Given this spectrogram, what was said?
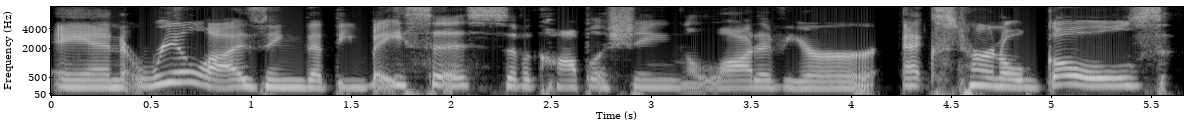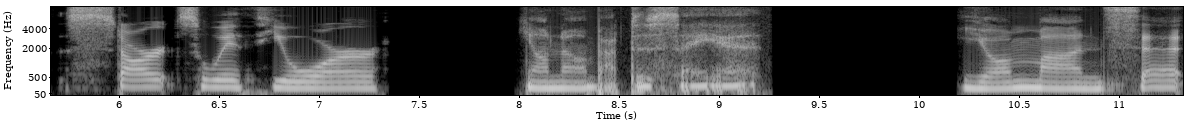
and realizing that the basis of accomplishing a lot of your external goals starts with your, y'all know I'm about to say it, your mindset.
